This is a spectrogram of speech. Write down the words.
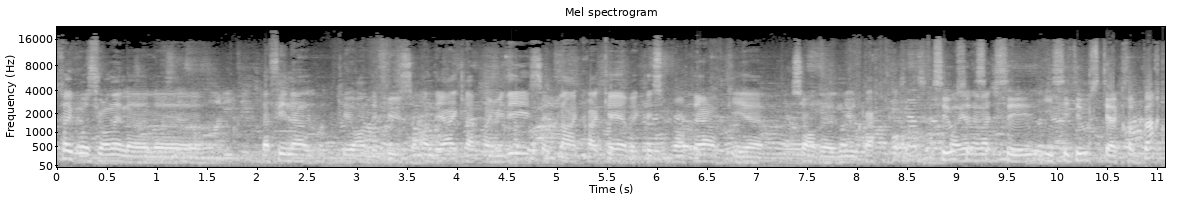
très grosse journée le- le- la finale qui on diffuse en direct l'après-midi, c'est plein à craquer avec les supporters qui euh, sortent de nulle part. C'était où? C'était à Croc Park?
